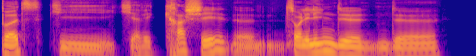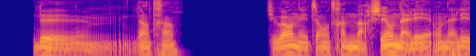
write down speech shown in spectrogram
pote qui, qui avait craché de- sur les lignes de- d'un train. Tu vois, on était en train de marcher, on allait, on allait,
